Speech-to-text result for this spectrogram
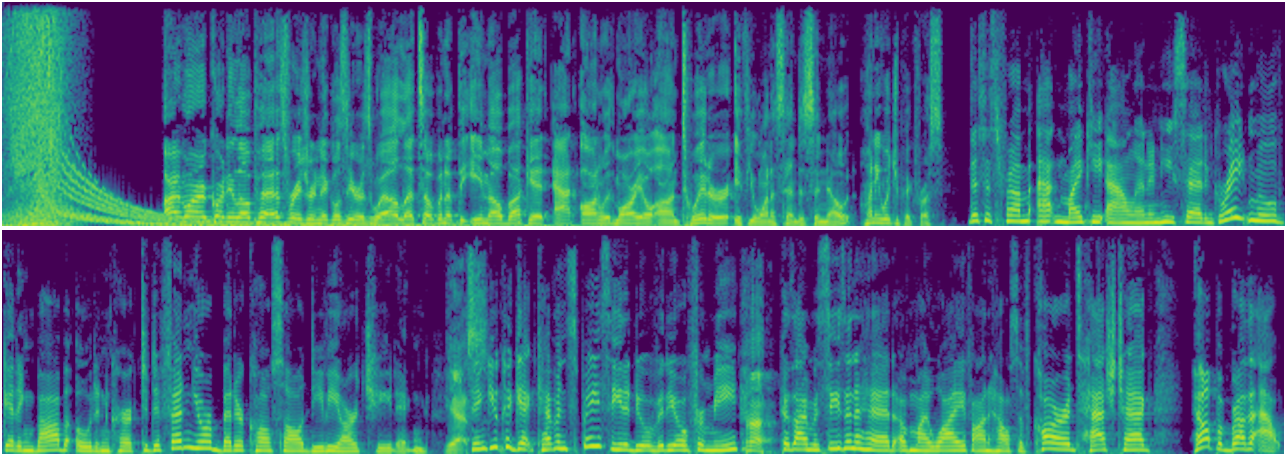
All right, Mario Courtney Lopez, Fraser Nichols here as well. Let's open up the email bucket at On With Mario on Twitter if you want to send us a note. Honey, what'd you pick for us? This is from at Mikey Allen, and he said, Great move getting Bob Odenkirk to defend your Better Call Saul DVR cheating. Yes. Think you could get Kevin Spacey to do a video for me? Because I'm a season ahead of my wife on House of Cards. Hashtag help a brother out.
